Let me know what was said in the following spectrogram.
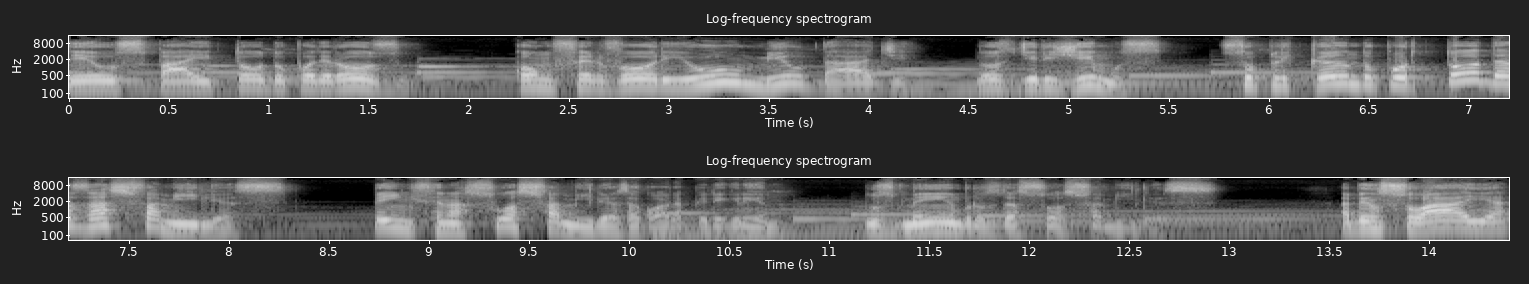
Deus Pai Todo-Poderoso, com fervor e humildade, nos dirigimos, suplicando por todas as famílias Pense nas suas famílias agora, peregrino, nos membros das suas famílias. Abençoai-a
